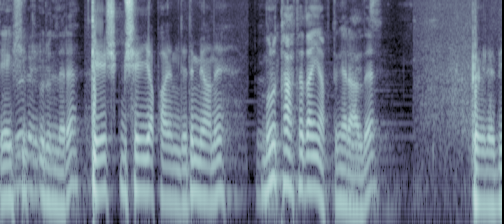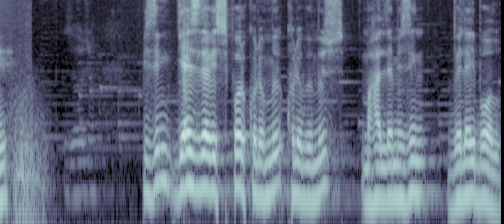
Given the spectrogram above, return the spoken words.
değişik Böyle- ürünlere. değişik bir şey yapayım dedim yani Bunu tahtadan yaptın herhalde. böyle bir Bizim Gezlevi Spor Kulübü, kulübümüz mahallemizin voleybol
